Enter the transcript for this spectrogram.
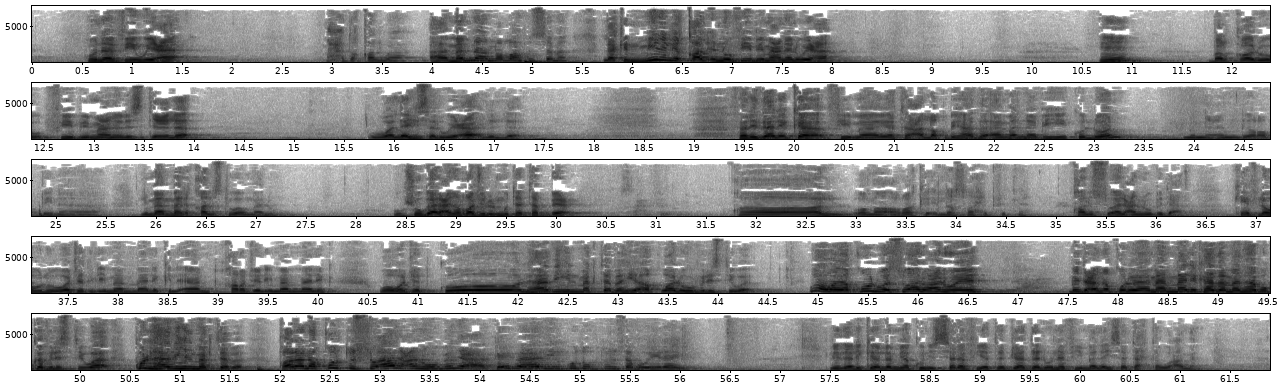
هنا في وعاء. ما حدا قال وعاء؟ آمنا أن الله في السماء. لكن مين اللي قال إنه في بمعنى الوعاء؟ بل قالوا في بمعنى الاستعلاء. وليس الوعاء لله. فلذلك فيما يتعلق بهذا آمنا به كل من عند ربنا. الإمام مالك قال استوى معلوم وشو قال عن الرجل المتتبع؟ قال وما أراك إلا صاحب فتنة. قال السؤال عنه بدعة. كيف لو وجد الإمام مالك الآن؟ خرج الإمام مالك ووجد كل هذه المكتبة هي أقواله في الاستواء. وهو يقول والسؤال عنه إيه؟ بدعة نقول يا إمام مالك هذا مذهبك في الاستواء. كل هذه المكتبة. قال أنا قلت السؤال عنه بدعة. كيف هذه الكتب تنسب إليه؟ لذلك لم يكن السلف يتجادلون فيما ليس تحته عمل.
